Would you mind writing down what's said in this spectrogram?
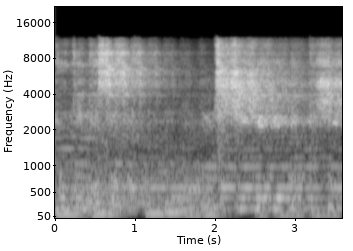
무기가 세상 주시게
